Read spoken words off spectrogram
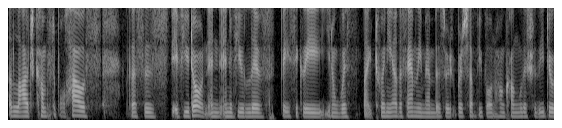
a large, comfortable house versus if you don't and, and if you live basically you know with like 20 other family members which, which some people in hong kong literally do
